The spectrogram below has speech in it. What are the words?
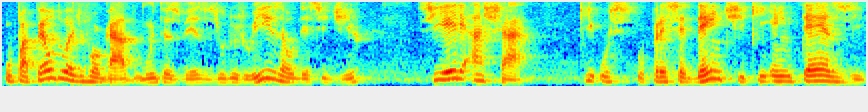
o papel do advogado, muitas vezes, e o do juiz ao decidir, se ele achar que o precedente que, em tese,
